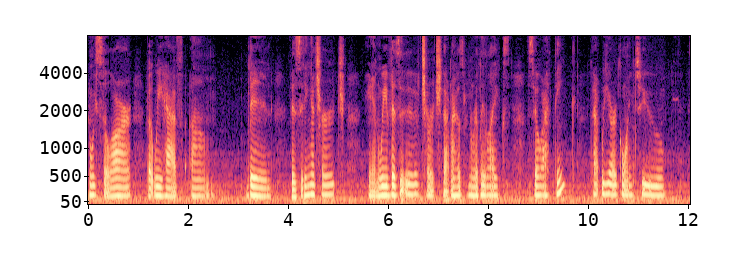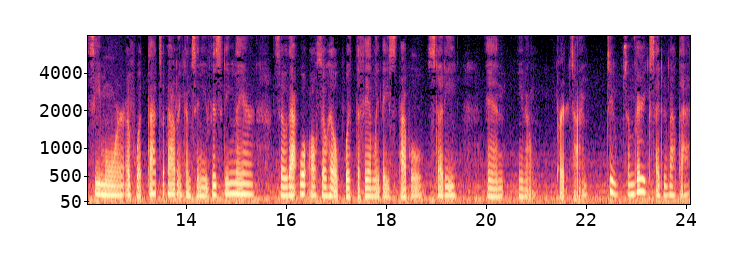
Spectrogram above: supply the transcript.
and we still are but we have um, been visiting a church and we visited a church that my husband really likes. So I think that we are going to see more of what that's about and continue visiting there. So that will also help with the family based Bible study and, you know, prayer time too. So I'm very excited about that.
